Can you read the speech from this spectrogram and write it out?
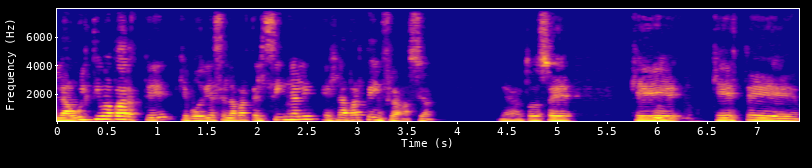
la última parte, que podría ser la parte del signaling, es la parte de inflamación. Entonces, que, que este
